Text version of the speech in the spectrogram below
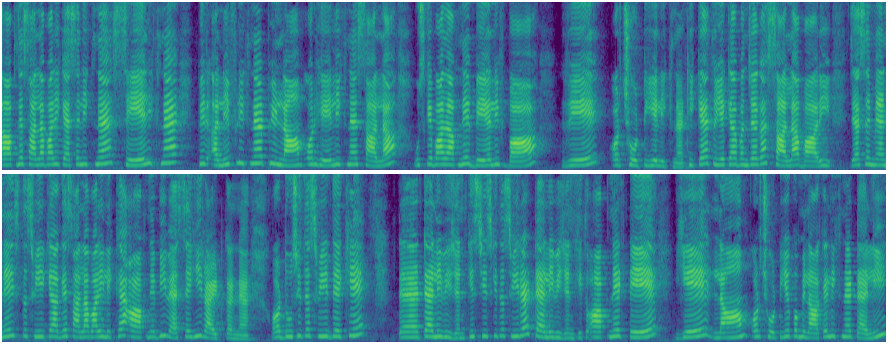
आपने सालाबारी कैसे लिखना है? से लिखना है, फिर अलिफ लिखना है, फिर लाम और हे लिखना है, साला। उसके बाद आपने बे, अलिफ, बा रे और छोटी ये लिखना है, ठीक है? तो ये क्या बन जाएगा? साला बारी जैसे मैंने इस तस्वीर के आगे सालाबारी लिखा है, आपने भी वैसे ही राइट करना है। और दूसरी तस्वीर देखें टेलीविज़न किस चीज़ की तस्वीर है? टेलीविज़न की। तो आपने टे, ये, लाम और छोटी को मिला के लिखना है टैली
